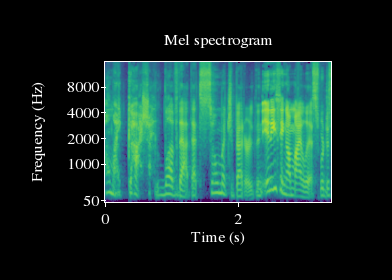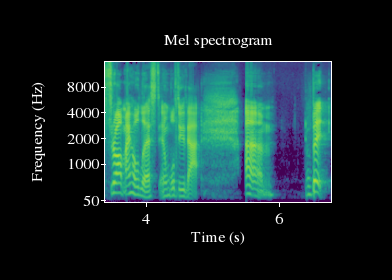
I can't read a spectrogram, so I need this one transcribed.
oh my gosh, I love that. That's so much better than anything on my list. We'll just throw out my whole list and we'll do that. Um, but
